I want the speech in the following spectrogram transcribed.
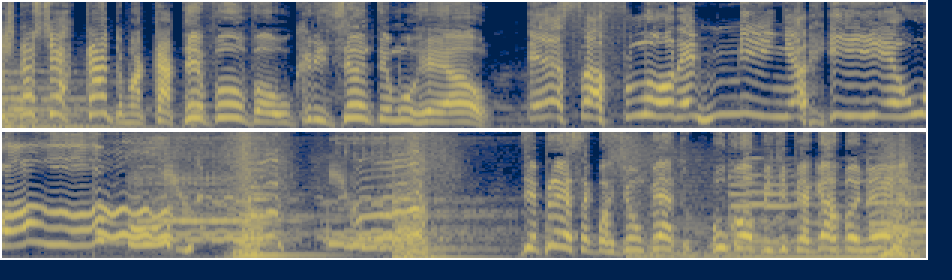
está cercado, macaco! Devolva o crisântemo real! Essa flor é minha e eu a amo. Depressa, guardião Beto! O golpe de pegar banana!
